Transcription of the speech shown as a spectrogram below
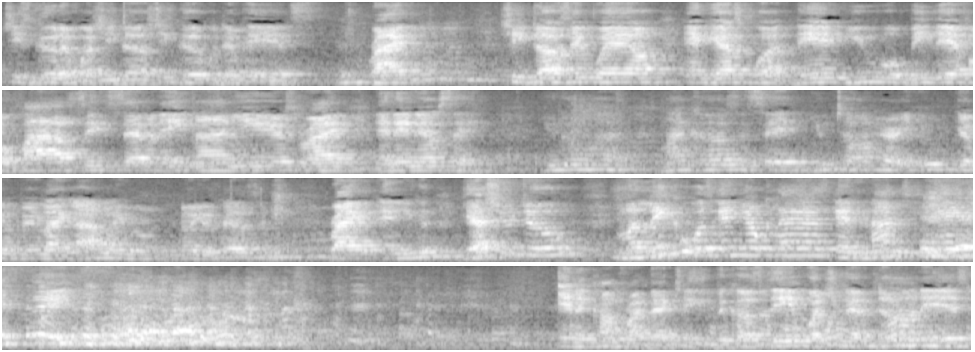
She's good at what she does. She's good with them heads, right? She does it well, and guess what? Then you will be there for five, six, seven, eight, nine years, right? And then they'll say, you know what? My cousin said you taught her, and you're gonna be like, I don't even know your cousin, right? And you go, yes, you do. Malika was in your class in 1986. And it comes right back to you because then what you have done is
